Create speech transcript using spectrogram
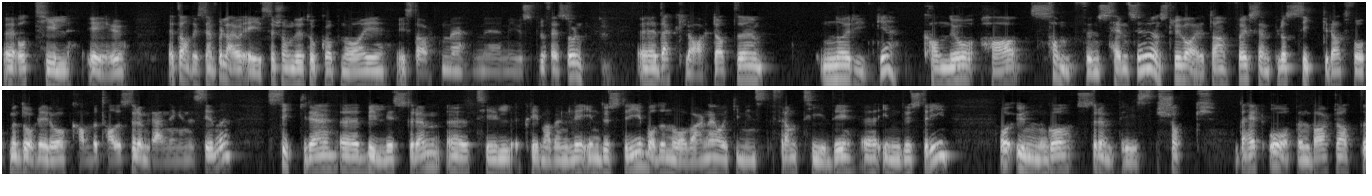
eh, og til EU. Et annet eksempel er jo ACER, som du tok opp nå i, starten med, med, med jusprofessoren. Eh, det er klart at Norge kan jo ha samfunnshensyn vi ønsker å ivareta. F.eks. å sikre at folk med dårlig råd kan betale strømregningene sine sikre eh, billig strøm eh, til klimavennlig industri, både nåværende og ikke minst framtidig eh, industri, og unngå strømprissjokk. Det er helt åpenbart at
